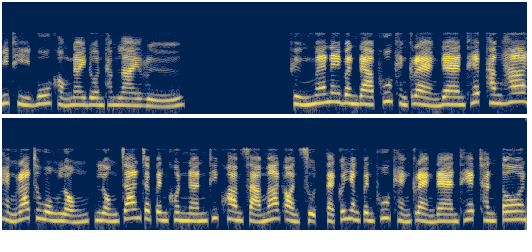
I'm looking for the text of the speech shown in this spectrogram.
วิถีบูของนายโดนทำลายหรือ ถึงแม้ในบรรดาผู้แข็งแกร่งแดนเทพทั้งห้าแห่งราชวงศ์หลง หลงจ้านจะเป็นคนนั้นที่ความสามารถอ่อนสุด แต่ก็ยังเป็นผู้แข็งแกร่งแดนเทพชั้นต้น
